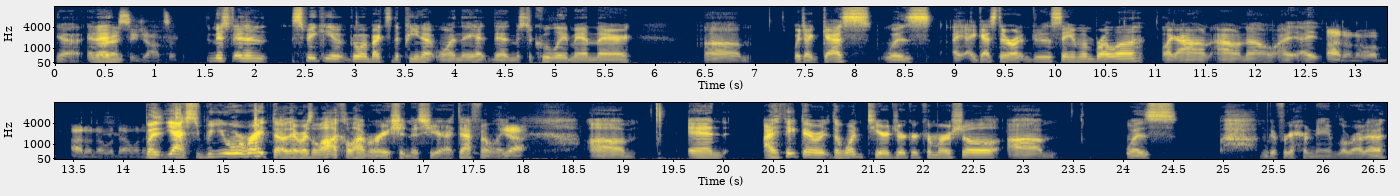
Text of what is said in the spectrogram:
yeah, and or then SC Johnson. Mr. And then speaking of going back to the peanut one, they had they had Mr. Kool Aid Man there, um, which I guess was I, I guess they're under the same umbrella. Like I don't I don't know I, I I don't know. I don't know what that one is. but yes, but you were right though. There was a lot of collaboration this year, definitely. yeah, Um, and I think there was the one tearjerker commercial. Um, was I'm gonna forget her name, Loretta.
